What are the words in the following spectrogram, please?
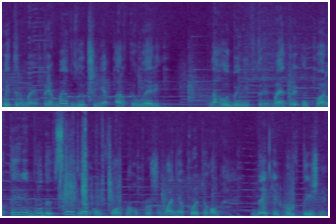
витримає пряме влучення артилерії. На глибині в 3 метри у квартирі буде все для комфортного проживання протягом декількох тижнів.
